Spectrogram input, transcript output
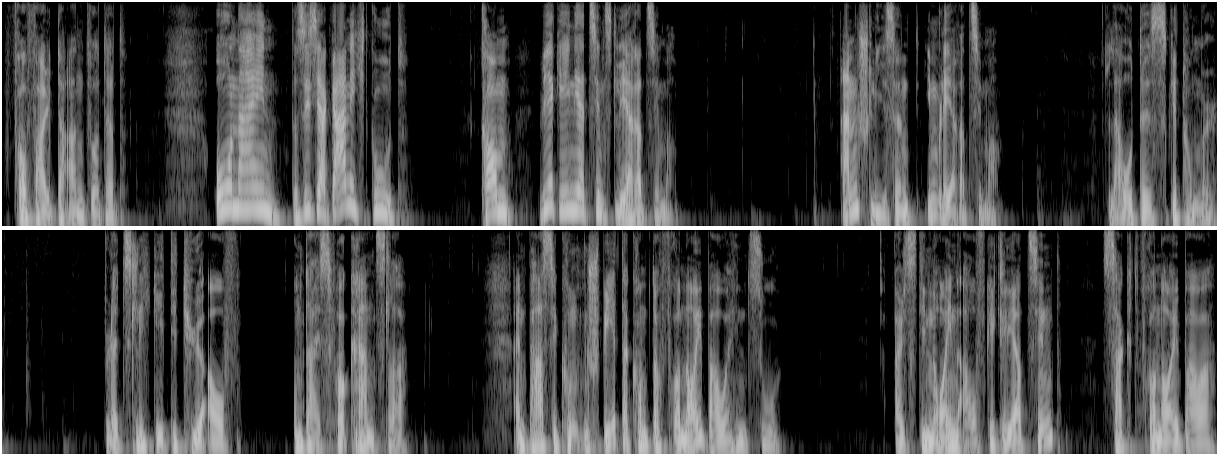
Frau Falter antwortet, Oh nein, das ist ja gar nicht gut. Komm, wir gehen jetzt ins Lehrerzimmer. Anschließend im Lehrerzimmer. Lautes Getummel. Plötzlich geht die Tür auf und da ist Frau Kranzler. Ein paar Sekunden später kommt auch Frau Neubauer hinzu. Als die Neuen aufgeklärt sind, sagt Frau Neubauer,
